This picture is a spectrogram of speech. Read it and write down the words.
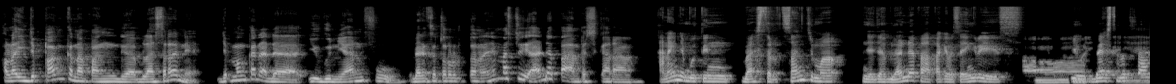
kalau yang Jepang kenapa nggak blasteran ya? Jepang kan ada Yugun Yanfu dan keturunannya masih ada Pak sampai sekarang. Karena yang nyebutin bastard son cuma penjajah Belanda, Pak, pakai bahasa Inggris. Oh, You bastard son,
